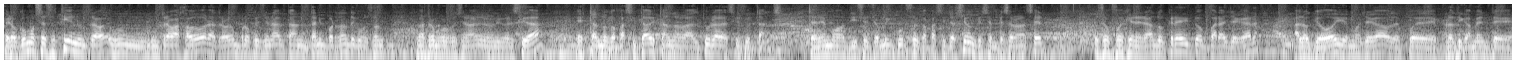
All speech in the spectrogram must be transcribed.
Pero ¿cómo se sostiene un, trabajador a través de un profesional tan, tan importante como son nuestros profesionales en la universidad, estando capacitado y estando a la altura de las circunstancias? Tenemos 18.000 cursos de capacitación que se empezaron a hacer, eso fue generando crédito para llegar a lo que hoy hemos llegado después de prácticamente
